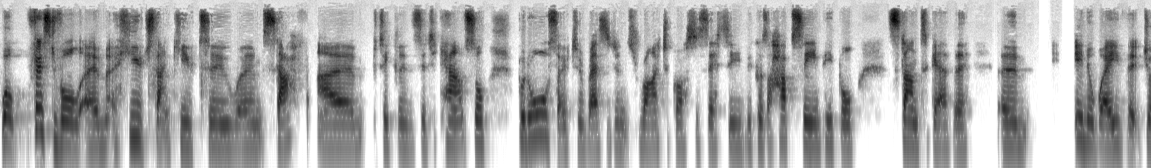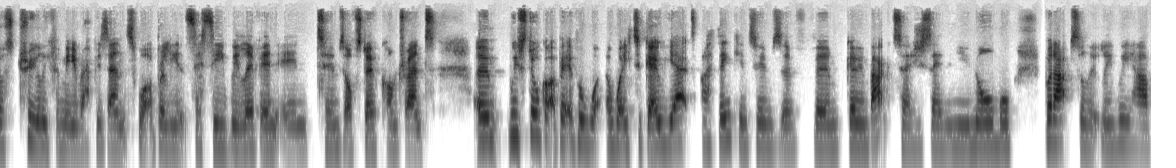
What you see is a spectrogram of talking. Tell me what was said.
Well, first of all, um, a huge thank you to um, staff, um, particularly the City Council, but also to residents right across the city because I have seen people stand together um, in a way that just truly for me represents what a brilliant city we live in in terms of Stoke-on-Trent. Um, we've still got a bit of a, w- a way to go yet, I think, in terms of um, going back to, as you say, the new normal. But absolutely, we have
